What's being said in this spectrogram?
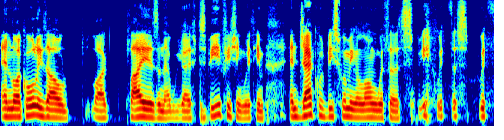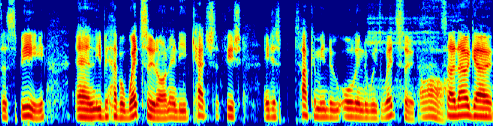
and like all his old like players and that would go spear fishing with him, and Jack would be swimming along with a spear, with the with the spear, and he'd have a wetsuit on, and he'd catch the fish, and he'd just tuck him into all into his wetsuit. Oh. So they would go,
